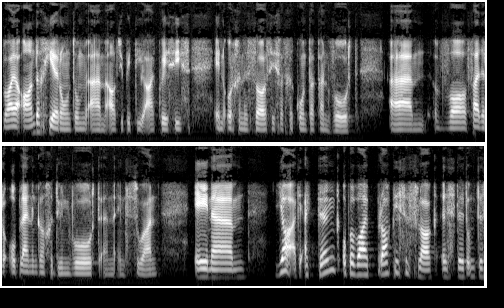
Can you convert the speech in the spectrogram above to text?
baie aandag gee rondom um LGBTI kwessies en organisasies wat gekontak kan word. Um waar verdere opleiding kan gedoen word en en so aan. En um ja, ek ek dink op 'n baie praktiese vlak is dit om te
